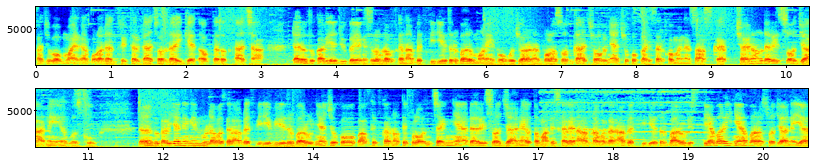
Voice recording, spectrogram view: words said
akan coba memainkan pola dan trik tergacor dari get of gatot kaca dan untuk kalian juga yang sudah mendapatkan update video terbaru mengenai info bocoran dan pola slot gacornya cukup like, share, komen, dan subscribe channel dari Sojani ya bosku. Dan untuk kalian yang ingin mendapatkan update video-video terbarunya cukup aktifkan notif loncengnya dari Sojani otomatis kalian akan mendapatkan update video terbaru di setiap harinya para Sojani ya.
